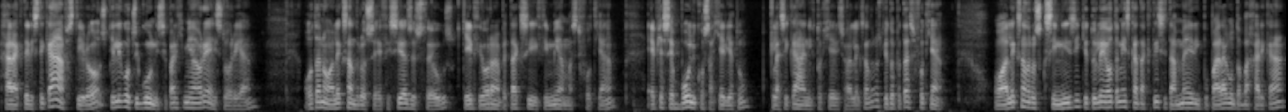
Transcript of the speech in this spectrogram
Χαρακτηριστικά αυστηρός και λίγο τσιγκούνης. Υπάρχει μια ωραία ιστορία. Όταν ο Αλέξανδρος θυσίαζε στους θεούς και ήρθε η ώρα να πετάξει η θυμία μας στη φωτιά, έπιασε μπόλικο στα χέρια του, κλασικά ανοιχτό χέρι ο Αλέξανδρος και το πετάσει στη φωτιά. Ο Αλέξανδρος ξυνίζει και του λέει όταν έχεις κατακτήσει τα μέρη που παράγουν τα μπαχαρικά,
